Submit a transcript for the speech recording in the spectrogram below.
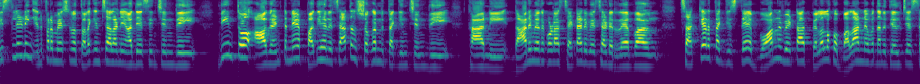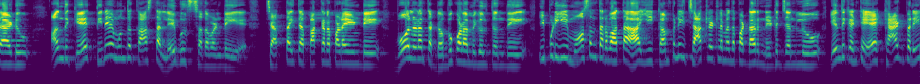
మిస్లీడింగ్ ఇన్ఫర్మేషన్ తొలగించాలని ఆదేశించింది. దీంతో ఆ వెంటనే పదిహేను శాతం షుగర్ని తగ్గించింది. కానీ దాని మీద కూడా సెటార్ వేశాడు రేవంత్ చక్కెర తగ్గిస్తే బోర్నవేటా పిల్లలకు బలాన్ని ఇవ్వదని తేల్చేశాడు. అందుకే తినే ముందు కాస్త లేబుల్స్ చదవండి. చెత్త అయితే పక్కన పడేయండి. బోలెడంత డబ్బు కూడా మిగులుతుంది. ఇప్పుడు ఈ మోసం తర్వాత ఈ కంపెనీ చాక్లెట్ల మీద పడ్డారు నెటిజన్లు. ఎందుకంటే క్యాడ్బరీ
